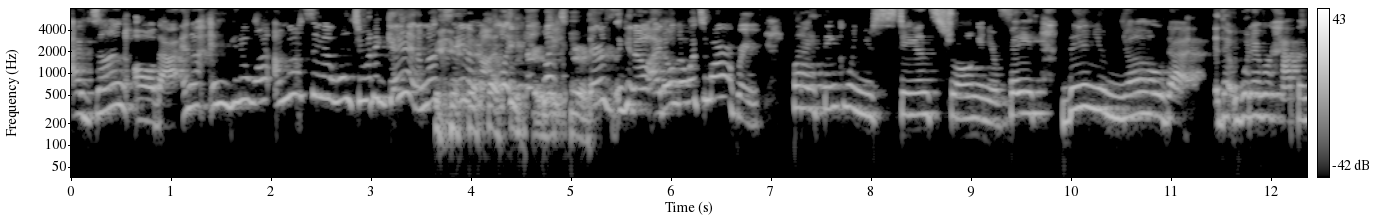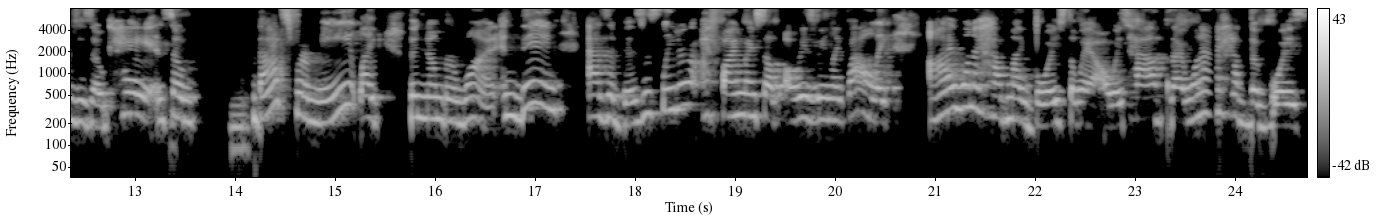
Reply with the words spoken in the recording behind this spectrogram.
I've done all that. And I, and you know what? I'm not saying I won't do it again. I'm not saying I'm not like, like there's, you know, I don't know what tomorrow brings, but I think when you stand strong in your faith, then you know that, that whatever happens is okay. And so that's for me like the number one. And then as a business leader, I find myself always being like, wow, like I want to have my voice the way I always have, but I want to have the voice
